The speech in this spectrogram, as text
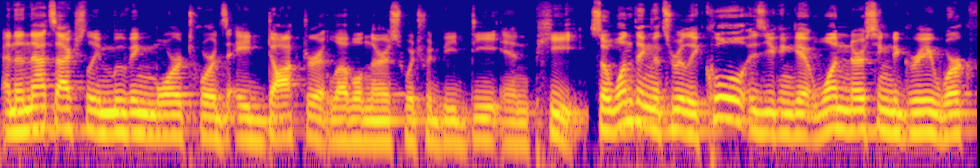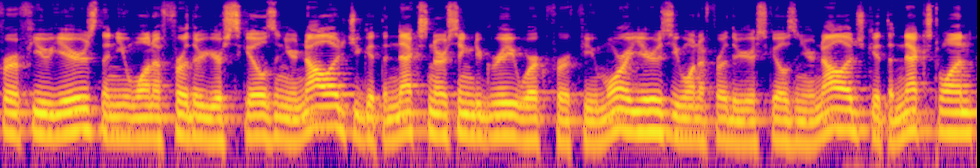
and then that's actually moving more towards a doctorate level nurse, which would be DNP. So one thing that's really cool is you can get one nursing degree, work for a few years, then you want to further your skills and your knowledge, you get the next nursing degree, work for a few more years, you want to further your skills and your knowledge, get the next one,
